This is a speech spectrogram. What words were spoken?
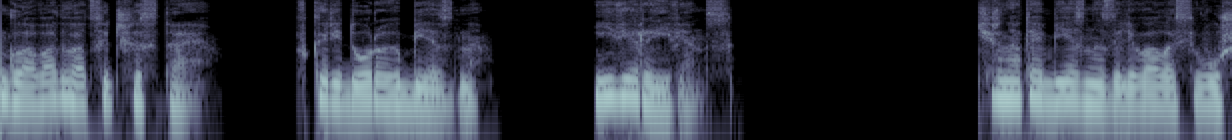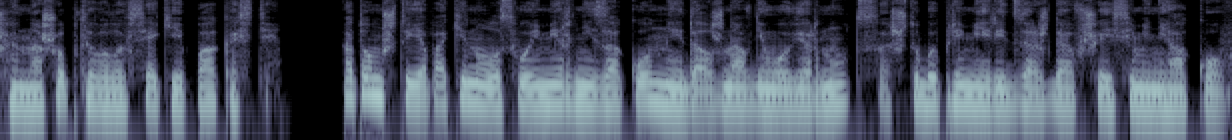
Глава 26. В коридорах бездны. Иви Рейвенс. Чернота бездны заливалась в уши, нашептывала всякие пакости о том, что я покинула свой мир незаконно и должна в него вернуться, чтобы примерить заждавшиеся меня оковы.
